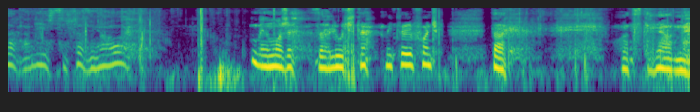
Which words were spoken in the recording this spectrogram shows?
Так, надіюсь, це все зняло. Він може заглючити мій телефончик. Так. От стріляли ми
